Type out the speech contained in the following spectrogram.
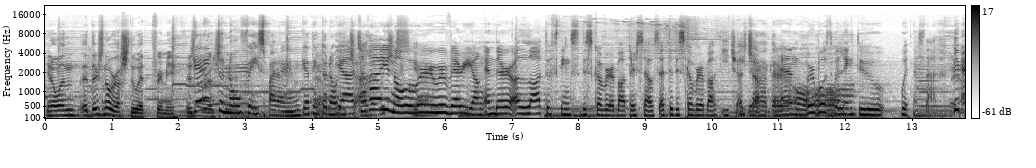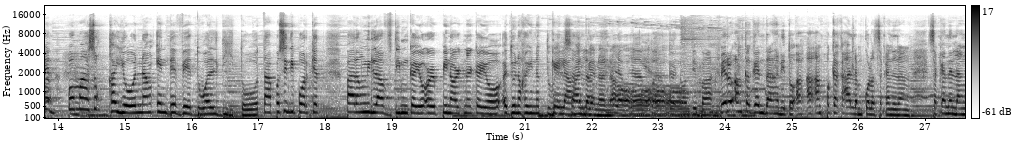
you know, when there's no rush to it for me. There's no Getting rush to know face pa rin. Getting to know Yeah, each tsaka other. you which know, is- yeah. we're, we're very young and there are a lot of things to discover about ourselves and to discover about each other. Each other, And oo. we're both willing to witness that. Di ba, pumasok kayo ng individual dito, tapos hindi porket parang ni-love team kayo or pinartner kayo, eh doon na kayo nag-duel Kailangan sa love, ganun na, love, oo, love, oo, parang oo. ganun, di ba? Pero ang kagandahan nito, ang, ang, ang pagkakaalam ko lang sa kanilang sa kanilang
